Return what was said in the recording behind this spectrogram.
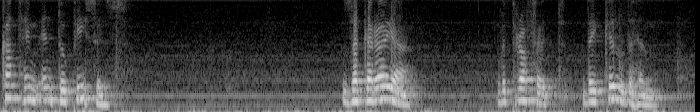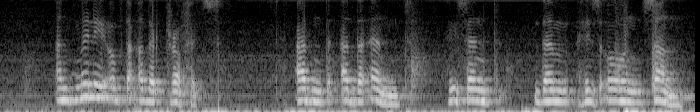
cut him into pieces. Zechariah, the prophet, they killed him, and many of the other prophets. And at the end, he sent them his own son,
